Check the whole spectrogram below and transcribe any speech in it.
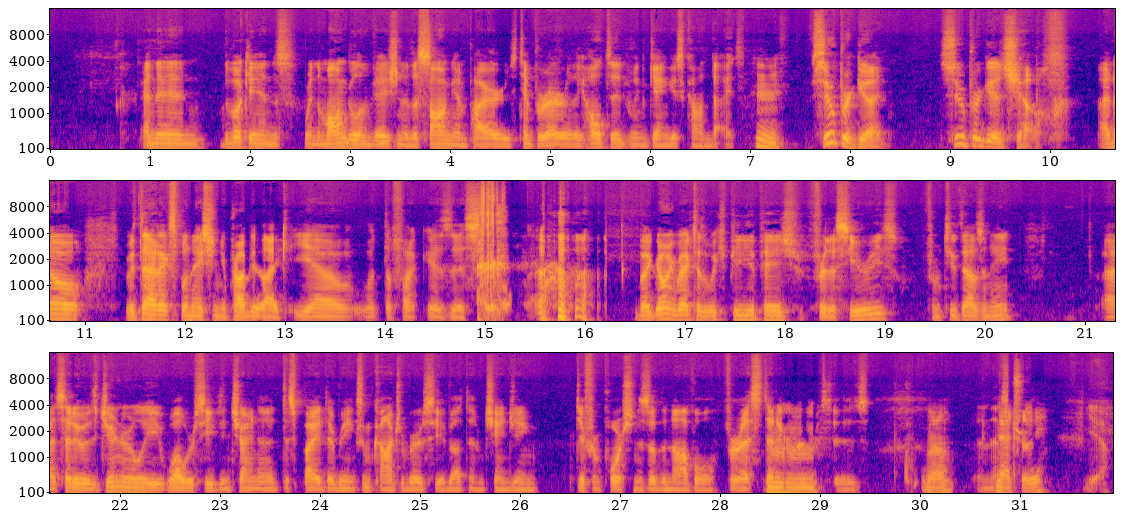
and then the book ends when the Mongol invasion of the Song Empire is temporarily halted when Genghis Khan dies. Hmm. Super good, super good show. I know. With that explanation, you're probably like, "Yeah, what the fuck is this?" but going back to the Wikipedia page for the series from 2008, uh, it said it was generally well received in China, despite there being some controversy about them changing different portions of the novel for esthetic Mhm. purposes. Well, And that's, naturally. yeah.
